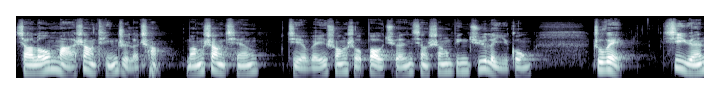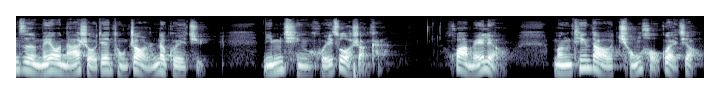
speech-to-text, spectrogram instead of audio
小楼马上停止了唱，忙上前解围，双手抱拳向伤兵鞠了一躬：“诸位，戏园子没有拿手电筒照人的规矩，你们请回座上看。”话没了，猛听到穷吼怪叫：“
